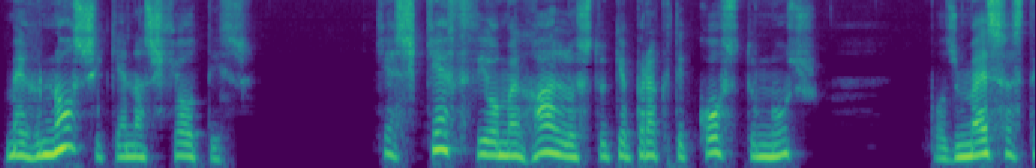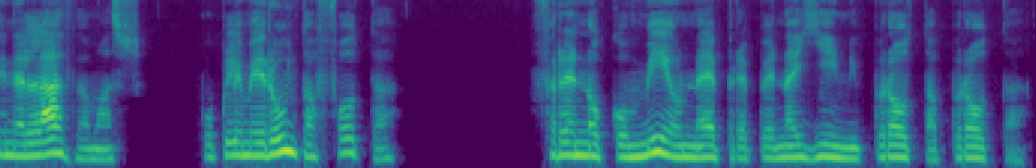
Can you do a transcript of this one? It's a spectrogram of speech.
με γνώση και ένας χιώτης και σκέφθη ο μεγάλος του και πρακτικός του νους πως μέσα στην Ελλάδα μας που πλημμυρούν τα φώτα φρενοκομείον έπρεπε να γίνει πρώτα-πρώτα.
